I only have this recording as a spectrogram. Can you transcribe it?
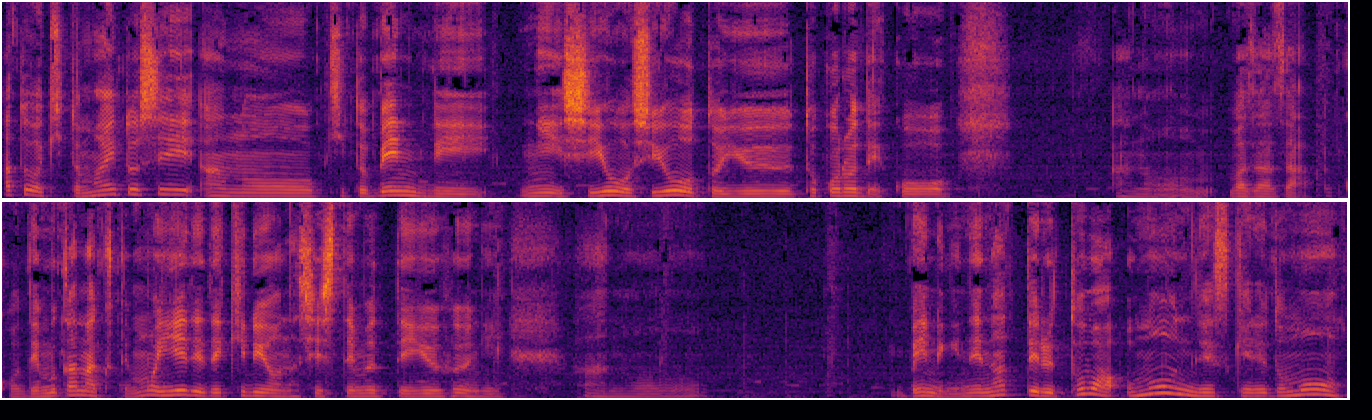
あとはきっと毎年あのきっと便利にしようしようというところでこうあのわざわざこう出向かなくても家でできるようなシステムっていう風にあの便利に、ね、なってるとは思うんですけれども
